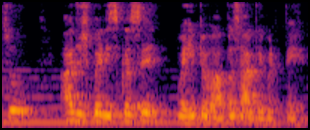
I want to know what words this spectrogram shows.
सो so, आज उस पर डिस्कस है वहीं पे वापस आगे बढ़ते हैं।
